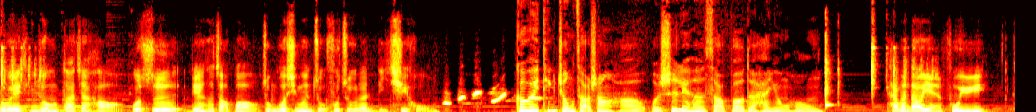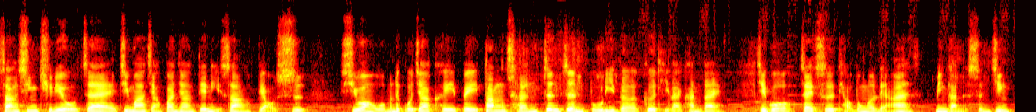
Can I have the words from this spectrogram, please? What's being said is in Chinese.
各位听众，大家好，我是联合早报中国新闻组副主任李启红。各位听众，早上好，我是联合早报的韩永红。台湾导演傅瑜上星期六在金马奖颁奖典礼上表示，希望我们的国家可以被当成真正独立的个体来看待，结果再次挑动了两岸敏感的神经。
